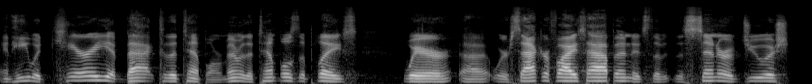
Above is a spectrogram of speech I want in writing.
and he would carry it back to the temple. Remember, the temple is the place where, uh, where sacrifice happened. It's the, the center of Jewish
